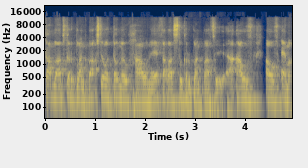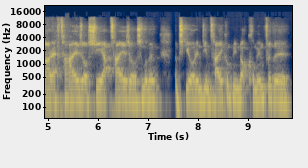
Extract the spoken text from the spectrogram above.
That lad's got a blank bat still. I don't know how on earth that lad's still got a blank bat. Out of, out of MRF tyres or CEAT tyres or some other obscure Indian tyre company not come in for the,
